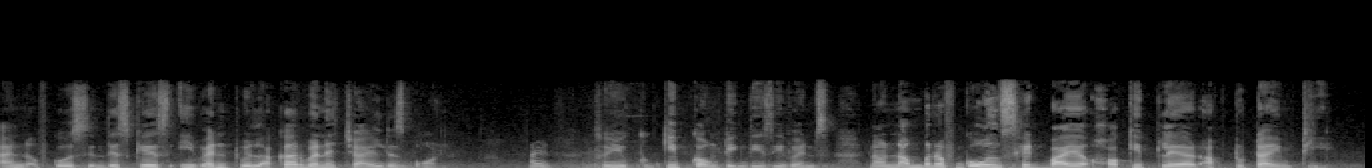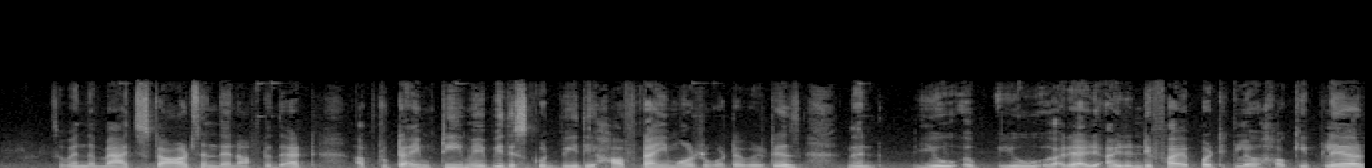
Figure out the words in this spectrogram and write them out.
and of course, in this case event will occur when a child is born. right? So, you keep counting these events. Now, number of goals hit by a hockey player up to time t. So, when the match starts and then after that up to time t maybe this could be the half time or whatever it is then you, uh, you identify a particular hockey player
